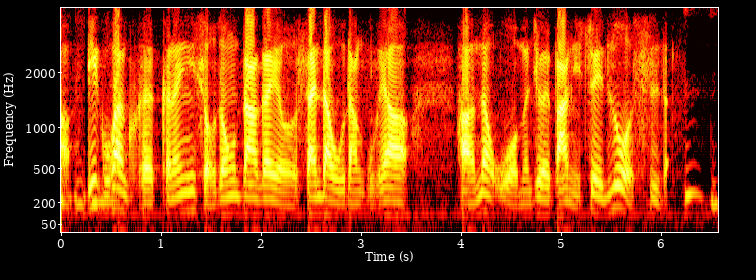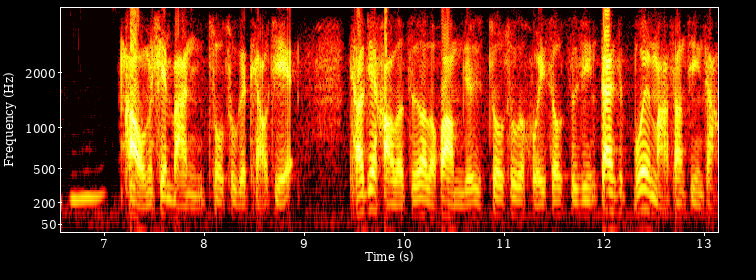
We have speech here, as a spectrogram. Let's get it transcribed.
好，以股换股可可能你手中大概有三到五档股票，好，那我们就会把你最弱势的，好，我们先把你做出个调节。调节好了之后的话，我们就做出个回收资金，但是不会马上进场，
